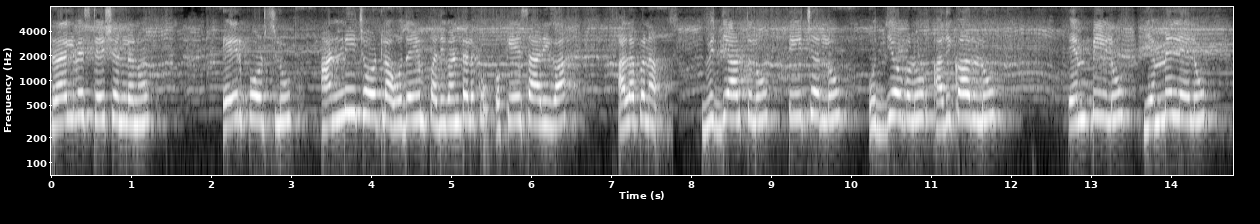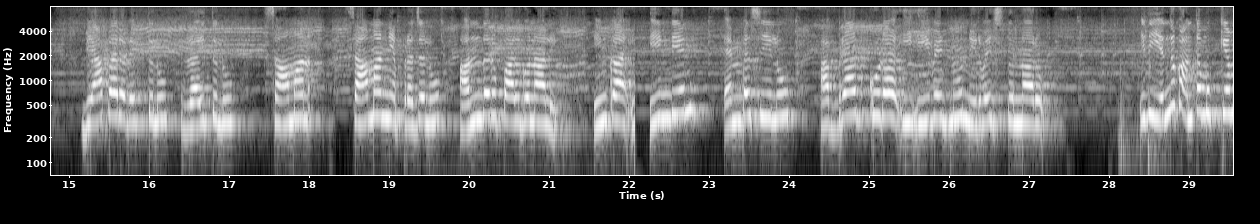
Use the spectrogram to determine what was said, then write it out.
రైల్వే స్టేషన్లను ఎయిర్పోర్ట్స్లు అన్ని చోట్ల ఉదయం పది గంటలకు ఒకేసారిగా అలపన. విద్యార్థులు టీచర్లు ఉద్యోగులు అధికారులు ఎంపీలు ఎమ్మెల్యేలు వ్యాపార వ్యక్తులు రైతులు సామాన్ సామాన్య ప్రజలు అందరూ పాల్గొనాలి. ఇంకా ఇండియన్ ఎంబసీలు అబ్రాడ్ కూడా ఈ ఈవెంట్ను నిర్వహిస్తున్నారు. ఇది ఎందుకు అంత ముఖ్యం?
